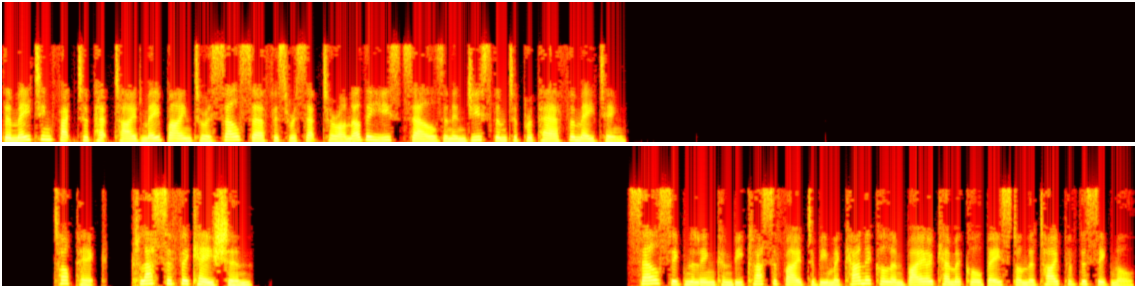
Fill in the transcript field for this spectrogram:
The mating factor peptide may bind to a cell surface receptor on other yeast cells and induce them to prepare for mating. Classification Cell signaling can be classified to be mechanical and biochemical based on the type of the signal.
